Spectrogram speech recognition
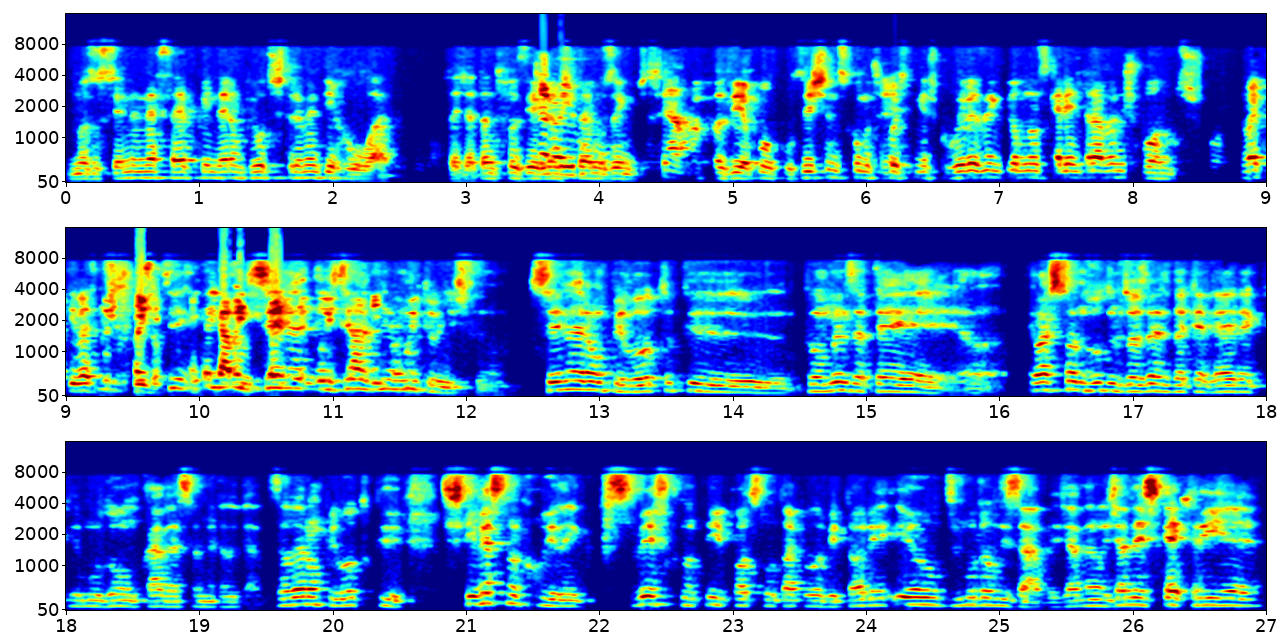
mas o Senna nessa época ainda era um piloto extremamente irregular. Ou seja, tanto fazia grandes prémios em que fazia pole positions, como depois Sim. tinha as corridas em que ele não sequer entrava nos pontos. Não é que tivesse despedido. E, Senna, e Senna tinha muito isto. Senna era um piloto que, pelo menos até eu acho que só nos últimos dois anos da carreira é que mudou um bocado essa mentalidade. Mas ele era um piloto que, se estivesse na corrida e que percebesse que não tinha hipótese de lutar pela vitória, ele desmoralizava. Já, não, já nem sequer queria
